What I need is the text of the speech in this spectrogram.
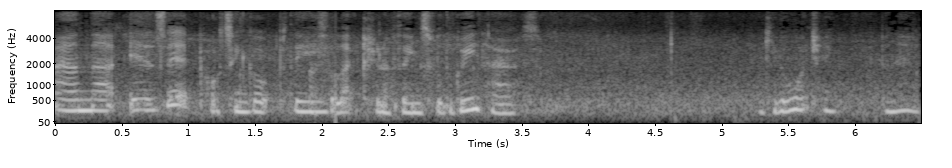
And that is it, potting up the selection of things for the greenhouse. Thank you for watching. Bye now.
